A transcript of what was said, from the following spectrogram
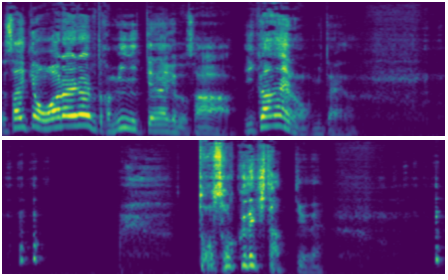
最近お笑いライブとか見に行ってないけどさ、行かないの？みたいな。土足できたっていうね。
